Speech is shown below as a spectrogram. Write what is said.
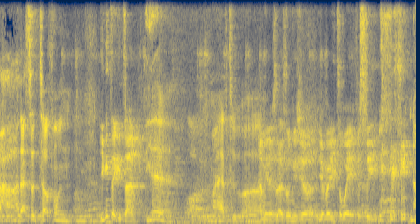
Ah, that's a tough one. You can take your time. Yeah, might have to. Uh, I mean, as, as long as you're you're ready to wait for sleep. No,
